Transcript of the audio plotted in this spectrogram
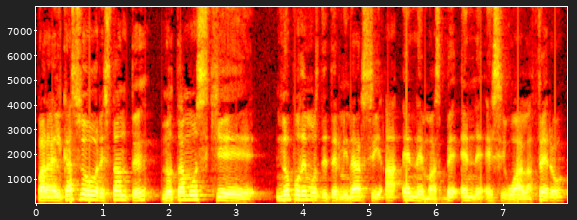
Para el caso restante, notamos que no podemos determinar si AN más BN es igual a cero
